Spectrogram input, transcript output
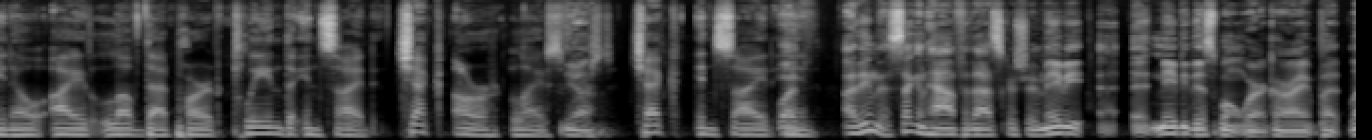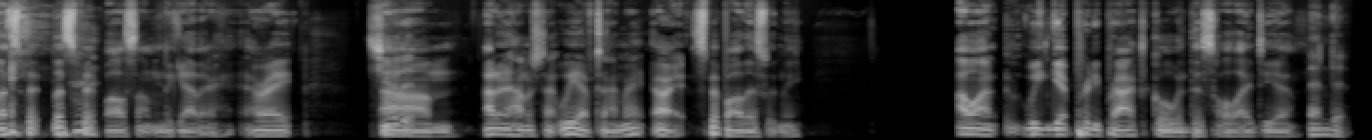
you know i love that part clean the inside check our lives Yeah. first check inside Well, I, and I think the second half of that scripture, maybe uh, maybe this won't work. All right, but let's spit, let's spitball something together. All right. Shoot it. um, I don't know how much time we have. Time, right? All right, spitball this with me. I want we can get pretty practical with this whole idea. send it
